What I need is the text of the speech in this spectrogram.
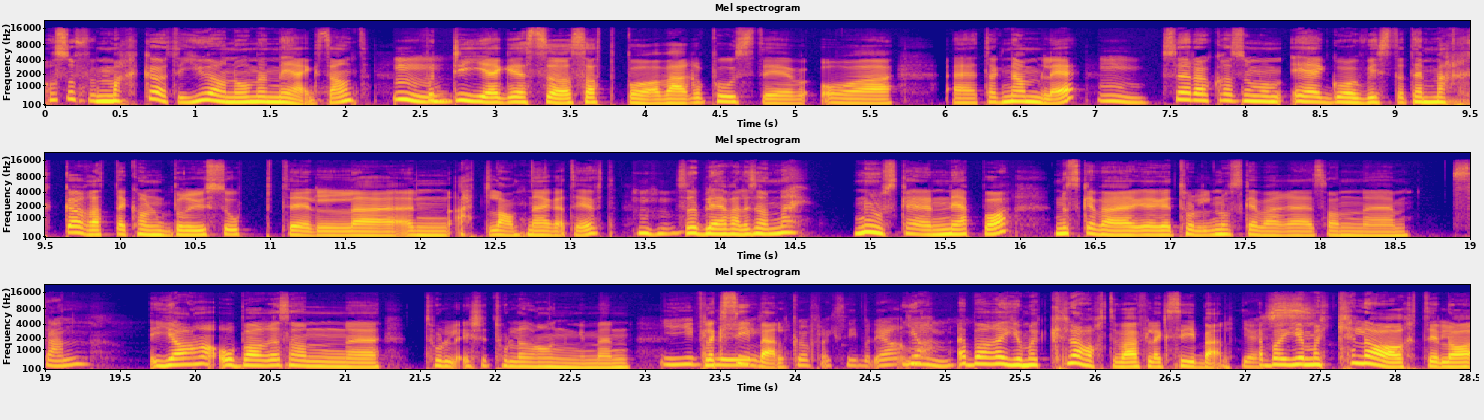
Og så merker jeg at det gjør noe med meg, sant. Mm. Fordi jeg er så satt på å være positiv og eh, takknemlig, Mm. så er det akkurat som om jeg òg visste at jeg merker at det kan bruse opp til eh, en, et eller annet negativt. Så ble jeg veldig sånn Nei, nå skal jeg nedpå. Nå skal jeg være, nå skal jeg være sånn eh, Send. Ja, og bare sånn eh, tol Ikke tolerant, men Ydmyk Fleksibel. Og fleksibel, ja. Ja, Mm. jeg bare gjør meg klar til å være fleksibel. Yes. Jeg bare gjør meg klar til å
